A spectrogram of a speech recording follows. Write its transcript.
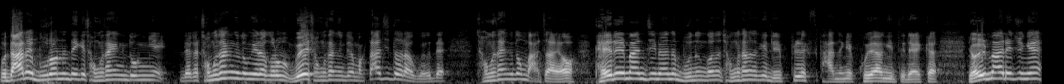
뭐 나를 물었는데 이게 정상행동이 내가 정상행동이라 그러면 왜 정상행동이 막 따지더라고요. 근데 정상행동 맞아요. 배를 만지면은 무는 거는 정상적인 reflex 반응의 고양이들의 그러니까 열 마리 중에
